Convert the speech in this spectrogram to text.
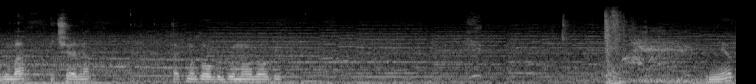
Да, печально. Так мы долго будем его долбить. Нет.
